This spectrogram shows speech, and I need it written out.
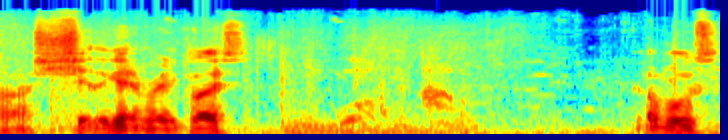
Oh shit, they're getting really close. Gobbles.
